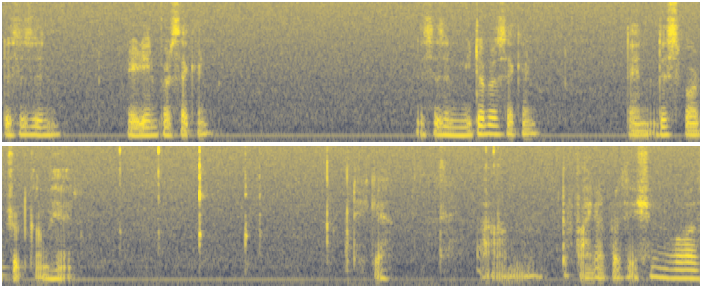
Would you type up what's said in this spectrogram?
This is in radian per second. This is in meter per second. Then this part should come here. okay um, the final position was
